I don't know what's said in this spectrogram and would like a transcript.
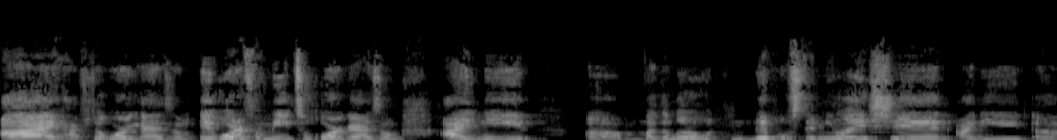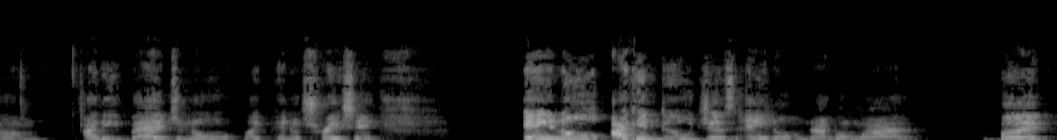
I have to orgasm. In order for me to orgasm, I need um, like a little nipple stimulation. I need um, I need vaginal like penetration. Anal, I can do just anal. Not gonna lie, but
